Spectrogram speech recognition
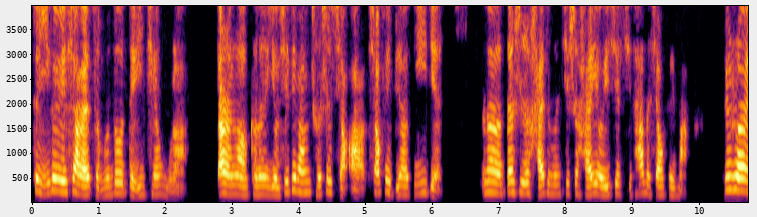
这一个月下来怎么都得一千五了。当然了，可能有些地方城市小啊，消费比较低一点。那但是孩子们其实还有一些其他的消费嘛，比如说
